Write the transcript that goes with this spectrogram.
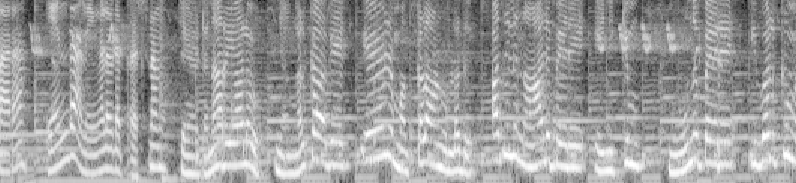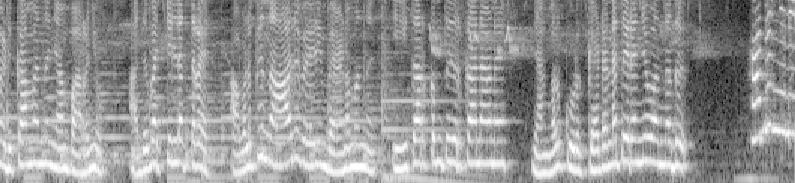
പറ എന്താ നിങ്ങളുടെ പ്രശ്നം? ചേട്ടൻ അറിയാലോ ഞങ്ങൾക്കാകെ ഏഴ് മക്കളാണുള്ളത്. അതിൽ നാല് പേരെ എനിക്കും മൂന്ന് പേരെ ഇവൾക്കും എടുക്കാമെന്ന് ഞാൻ പറഞ്ഞു. അത് പറ്റില്ലത്രേ അവൾക്ക് നാല് പേരും വേണമെന്ന് ഈ തർക്കം തീർക്കാനാണ് ഞങ്ങൾ കുറുക്കേട്ടനെ തിരഞ്ഞു വന്നത്. അതെങ്ങനെ?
